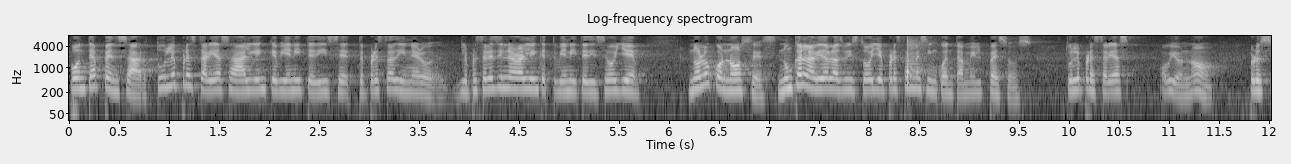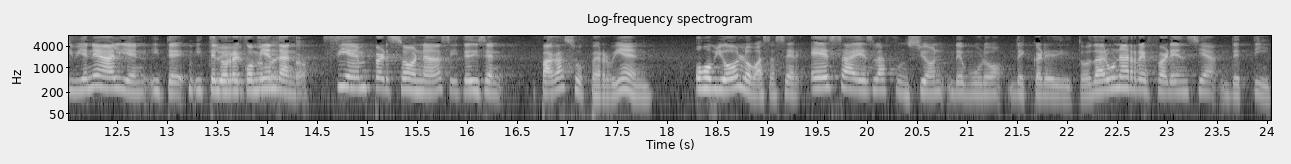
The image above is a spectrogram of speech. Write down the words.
ponte a pensar, tú le prestarías a alguien que viene y te dice, te presta dinero, le prestarías dinero a alguien que te viene y te dice, oye, no lo conoces, nunca en la vida lo has visto, oye, préstame 50 mil pesos. ¿tú le prestarías? Obvio, no. Pero si viene alguien y te, y te Sí, lo recomiendan correcto. 100 personas y te dicen, paga súper bien, obvio lo vas a hacer. Esa es la función de buro de crédito, dar una referencia de ti.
